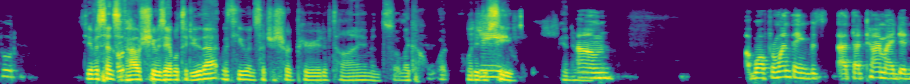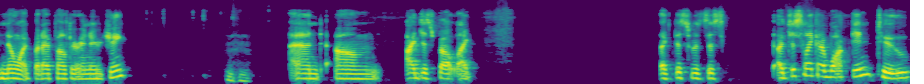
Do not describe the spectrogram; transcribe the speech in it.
Total. Do you have a sense of how she was able to do that with you in such a short period of time? And so, like, what what did she, you see in her? Um, well, for one thing, was at that time I didn't know it, but I felt her energy, mm-hmm. and um, I just felt like like this was just, uh, just like I walked into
